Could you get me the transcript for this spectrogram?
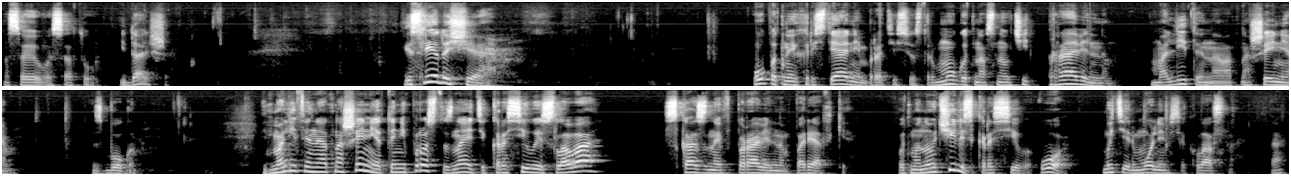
на свою высоту. И дальше. И следующее. Опытные христиане, братья и сестры, могут нас научить правильным молитвенным отношениям с Богом. Ведь молитвенные отношения – это не просто, знаете, красивые слова, сказанные в правильном порядке. Вот мы научились красиво, о, мы теперь молимся классно. Да?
